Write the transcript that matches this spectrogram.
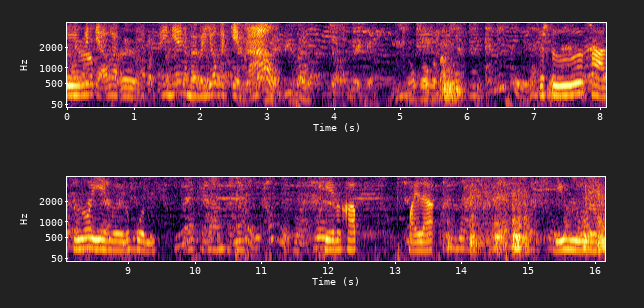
เองก๋ควรับยเตี๋ยวแบบเออ ไอ้เนี่ยทำไมไม่ยกไปเก็บแล้วจะซื้อหาซื้อเอาเองเลยทุกคนโอเคนะครับ ไปแล้วรีวิว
